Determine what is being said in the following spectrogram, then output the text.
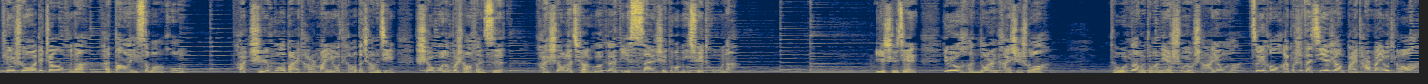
听说这丈夫呢还当了一次网红，他直播摆摊卖油条的场景收获了不少粉丝，还收了全国各地三十多名学徒呢。一时间，又有很多人开始说：“读那么多年书有啥用啊？最后还不是在街上摆摊卖油条啊？”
